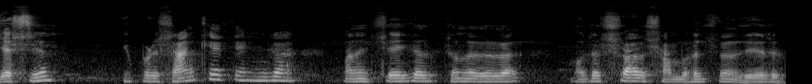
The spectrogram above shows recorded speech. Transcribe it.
జస్టిన్ ఇప్పుడు సాంకేతికంగా మనం చేయగలుగుతున్నదిలా మొదటిసారి సంభవించడం లేదు.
